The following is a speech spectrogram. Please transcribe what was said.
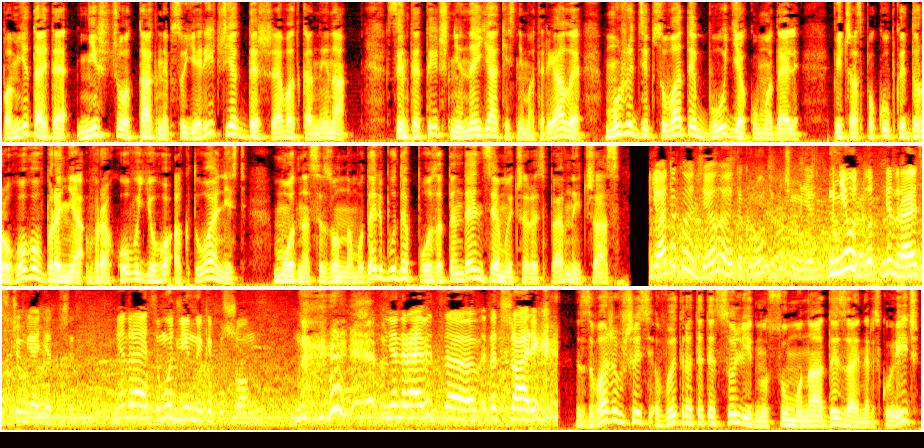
Пам'ятайте, ніщо так не псує річ, як дешева тканина. Синтетичні неякісні матеріали можуть зіпсувати будь-яку модель. Під час покупки дорогого вбрання враховуй його актуальність. Модна сезонна модель буде поза тенденціями через певний час. Я такое делаю, это круто, почему нет? Мне вот, вот мне нравится, чем я одета сейчас. Мне нравится мой длинный капюшон. Мне нравится этот шарик. Зважившись витратити солідну суму на дизайнерську річ,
